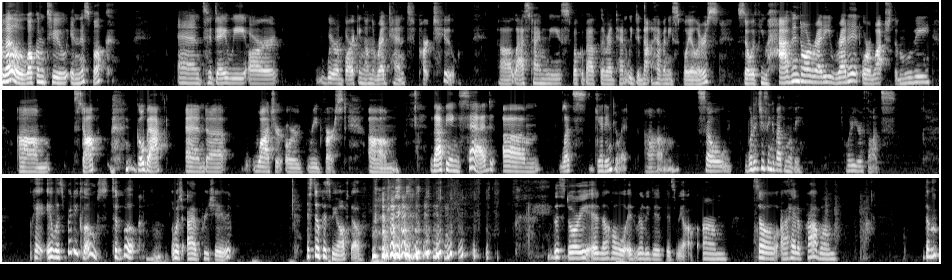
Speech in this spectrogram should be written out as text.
Hello, welcome to In This Book. And today we are we're embarking on the Red Tent Part 2. Uh, last time we spoke about the Red Tent, we did not have any spoilers. So if you haven't already read it or watched the movie, um, stop, go back, and uh, watch or, or read first. Um, that being said, um, let's get into it. Um, so, what did you think about the movie? What are your thoughts? Okay, it was pretty close to the book, Mhm. which I appreciated. It still pissed me off though. the story as a whole, it really did piss me off. Um, so I had a problem. The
